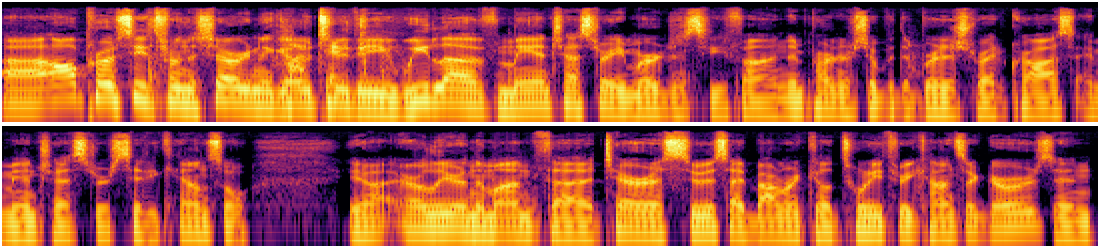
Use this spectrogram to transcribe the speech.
Uh, all proceeds from the show are going to go Hot to take. the We Love Manchester Emergency Fund in partnership with the British Red Cross and Manchester City Council. You know, earlier in the month, a terrorist suicide bomber killed 23 concert goers and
